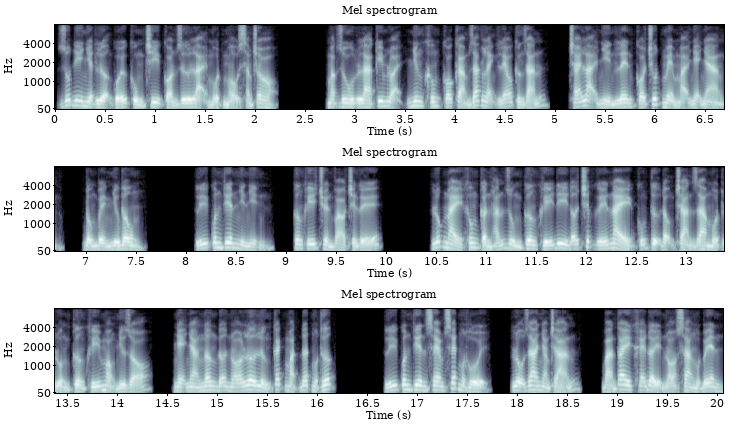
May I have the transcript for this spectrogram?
rút đi nhiệt lượng cuối cùng chi còn dư lại một màu xám cho mặc dù là kim loại nhưng không có cảm giác lạnh lẽo cứng rắn, trái lại nhìn lên có chút mềm mại nhẹ nhàng, đồng bền như bông. Lý quân tiên nhìn nhìn, cương khí truyền vào trên ghế. Lúc này không cần hắn dùng cương khí đi đỡ chiếc ghế này cũng tự động tràn ra một luồng cương khí mỏng như gió, nhẹ nhàng nâng đỡ nó lơ lửng cách mặt đất một thước. Lý quân tiên xem xét một hồi, lộ ra nhàm chán, bàn tay khẽ đẩy nó sang một bên.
